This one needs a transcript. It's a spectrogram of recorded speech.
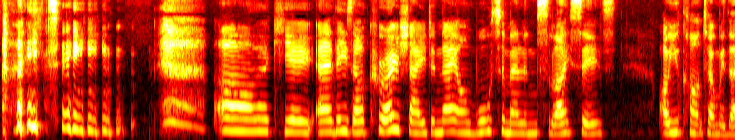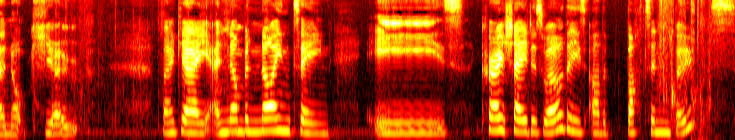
18 oh, they're cute. Uh, these are crocheted and they are watermelon slices. Oh, you can't tell me they're not cute. Okay, and number 19 is crocheted as well. These are the button boots.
